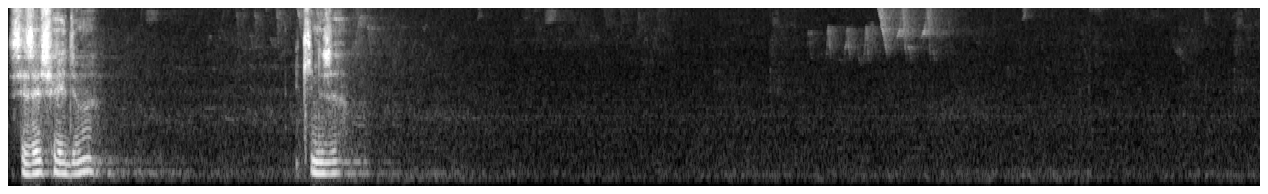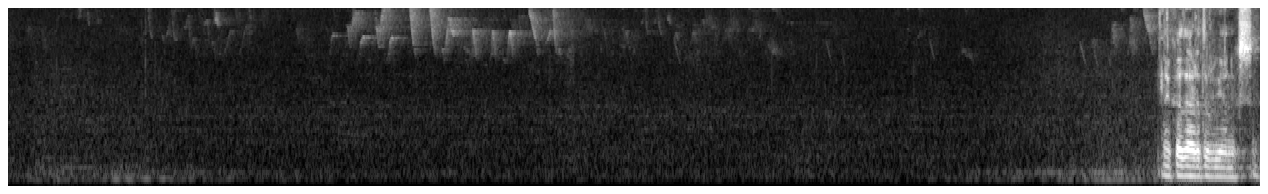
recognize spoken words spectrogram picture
Size şey değil mi? İkinize. Ne kadardır uyanıksın?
